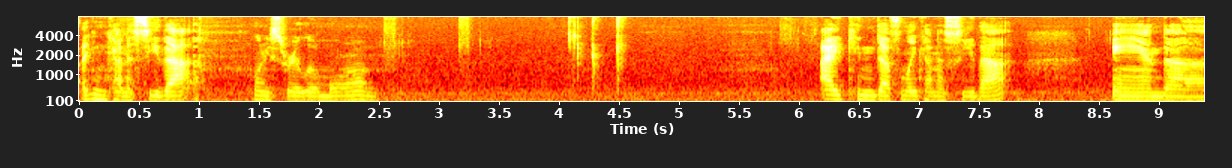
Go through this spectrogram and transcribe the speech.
I can kind of see that. Let me spray a little more on. I can definitely kind of see that. And uh,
